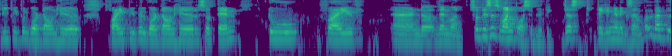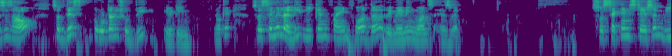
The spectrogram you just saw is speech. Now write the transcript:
three people got down here five people got down here so 10 2 5 and uh, then 1 so this is one possibility just taking an example that this is how so this total should be 18 okay so similarly we can find for the remaining ones as well so second station we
